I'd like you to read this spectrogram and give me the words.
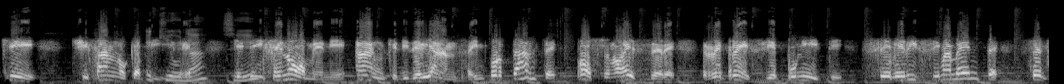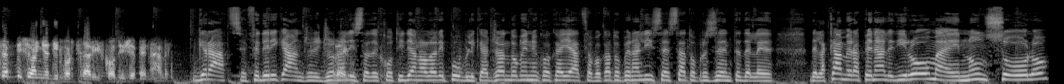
che ci fanno capire chiuda? Sì. che dei fenomeni anche di devianza importante possono essere repressi e puniti severissimamente senza bisogno di forzare il codice penale. Grazie. Federica Angeli, giornalista del quotidiano La Repubblica. Gian Domenico Cagliazza, avvocato penalista, è stato presidente delle- della Camera Penale di Roma e non solo,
